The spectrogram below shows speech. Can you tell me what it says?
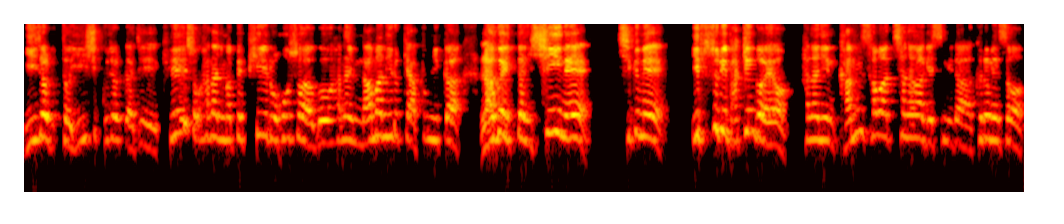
22절부터 29절까지 계속 하나님 앞에 피해를 호소하고 하나님 나만 이렇게 아픕니까? 라고 했던 시인의 지금의 입술이 바뀐 거예요. 하나님 감사와 찬양하겠습니다. 그러면서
